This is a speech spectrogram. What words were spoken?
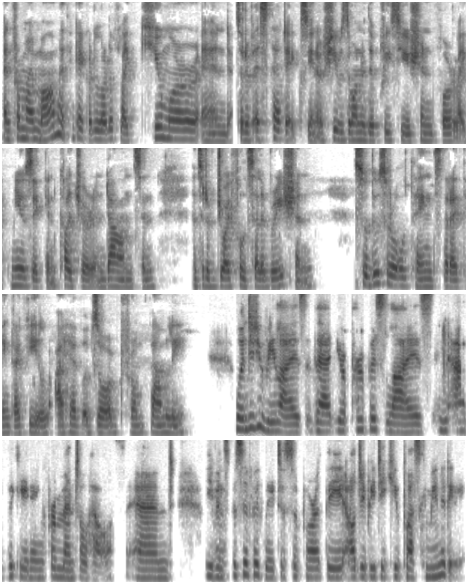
And from my mom, I think I got a lot of like humor and sort of aesthetics. You know, she was the one with the appreciation for like music and culture and dance and, and sort of joyful celebration. So those are all things that I think I feel I have absorbed from family. When did you realize that your purpose lies in advocating for mental health and even specifically to support the LGBTQ plus community?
